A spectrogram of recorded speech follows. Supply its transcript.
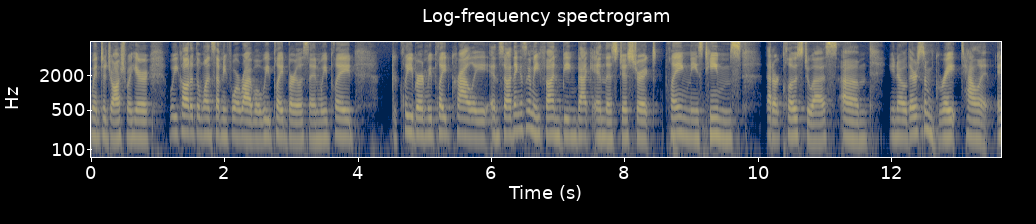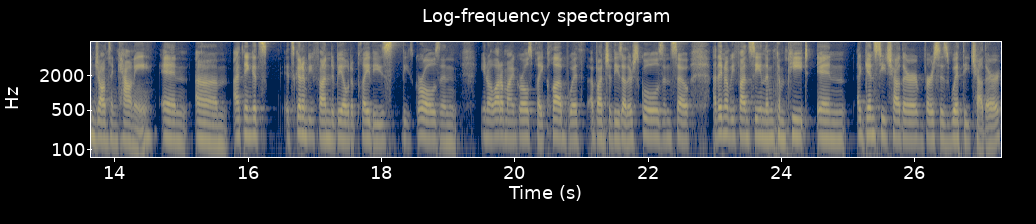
went to Joshua here, we called it the 174 rival. We played Burleson, we played Cleburne, we played Crowley, and so I think it's gonna be fun being back in this district, playing these teams that are close to us. Um, you know, there's some great talent in Johnson County, and um, I think it's it's going to be fun to be able to play these these girls. And you know a lot of my girls play club with a bunch of these other schools. And so i think it'll be fun seeing them compete in against each other versus with each other.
